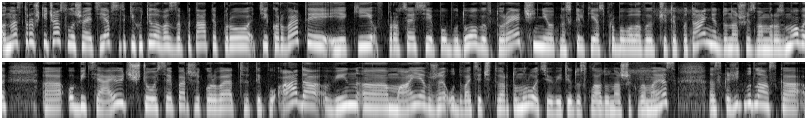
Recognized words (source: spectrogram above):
У нас трошки часу лишається. Я все таки хотіла вас запитати про ті корвети, які в процесі побудови в Туреччині, от наскільки я спробувала вивчити питання до нашої з вами розмови, е, обіцяють, що ось цей перший корвет типу Ада він е, має вже у 24-му році увійти до складу наших ВМС. Скажіть, будь ласка,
